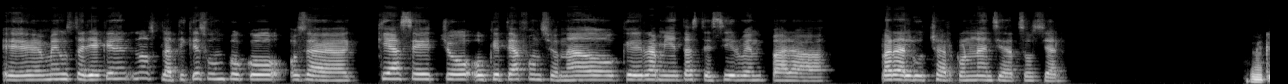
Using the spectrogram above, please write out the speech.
Eh, me gustaría que nos platiques un poco, o sea, qué has hecho o qué te ha funcionado, qué herramientas te sirven para, para luchar con la ansiedad social. Ok,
